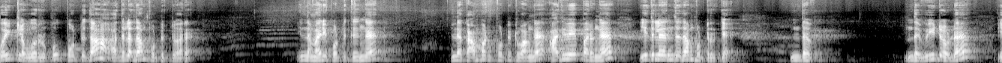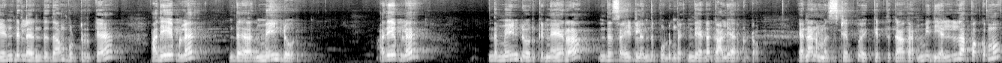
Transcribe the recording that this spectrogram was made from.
ஒயிட்டில் ஒரு பூ போட்டு தான் அதில் தான் போட்டுட்டு வரேன். இந்த மாதிரி போட்டுக்குங்க. இந்த காம்பவுண்ட் போட்டுட்டு வாங்க. அதுவே பாருங்கள் இதுலேருந்து தான் போட்டிருக்கேன். இந்த இந்த வீடோட எண்டுலேருந்து தான் போட்டிருக்கேன். அதே போல் இந்த மெயின் டோர் அதே போல் இந்த மெயின் டோருக்கு நேராக இந்த சைட்லேருந்து போடுங்க. இந்த இடம் காலியாக இருக்கட்டும். ஏன்னா நம்ம ஸ்டெப் வைக்கிறதுக்காக மீதி எல்லா பக்கமும்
